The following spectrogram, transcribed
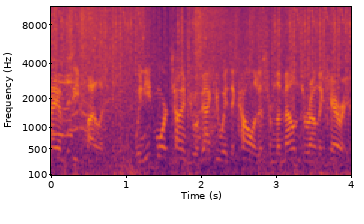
IMC pilot. We need more time to evacuate the colonists from the mountains around the carrier.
